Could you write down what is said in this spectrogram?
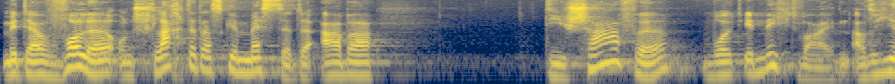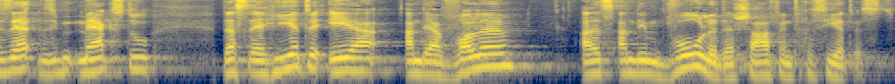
mit der Wolle und schlachtet das Gemästete, aber die Schafe wollt ihr nicht weiden. Also hier merkst du, dass der Hirte eher an der Wolle als an dem Wohle der Schafe interessiert ist.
